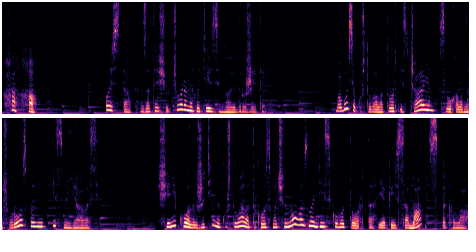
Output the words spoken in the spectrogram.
ха-ха. Ось так, за те, що вчора не хотів зі мною дружити. Бабуся куштувала торт із чаєм, слухала нашу розповідь і сміялась. Ще ніколи в житті не куштувала такого смачного злодійського торта, який сама спекла.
